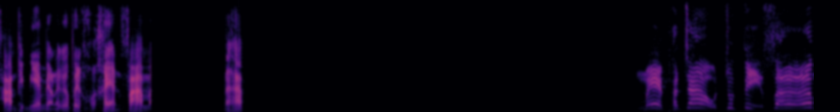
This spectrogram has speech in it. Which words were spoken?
ฟาร์มพรีเมียมอย่างนั้นก็เป็นคนขยันฟาร์มนะครับเมธพระเจ้าจุติเซิร์ฟ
